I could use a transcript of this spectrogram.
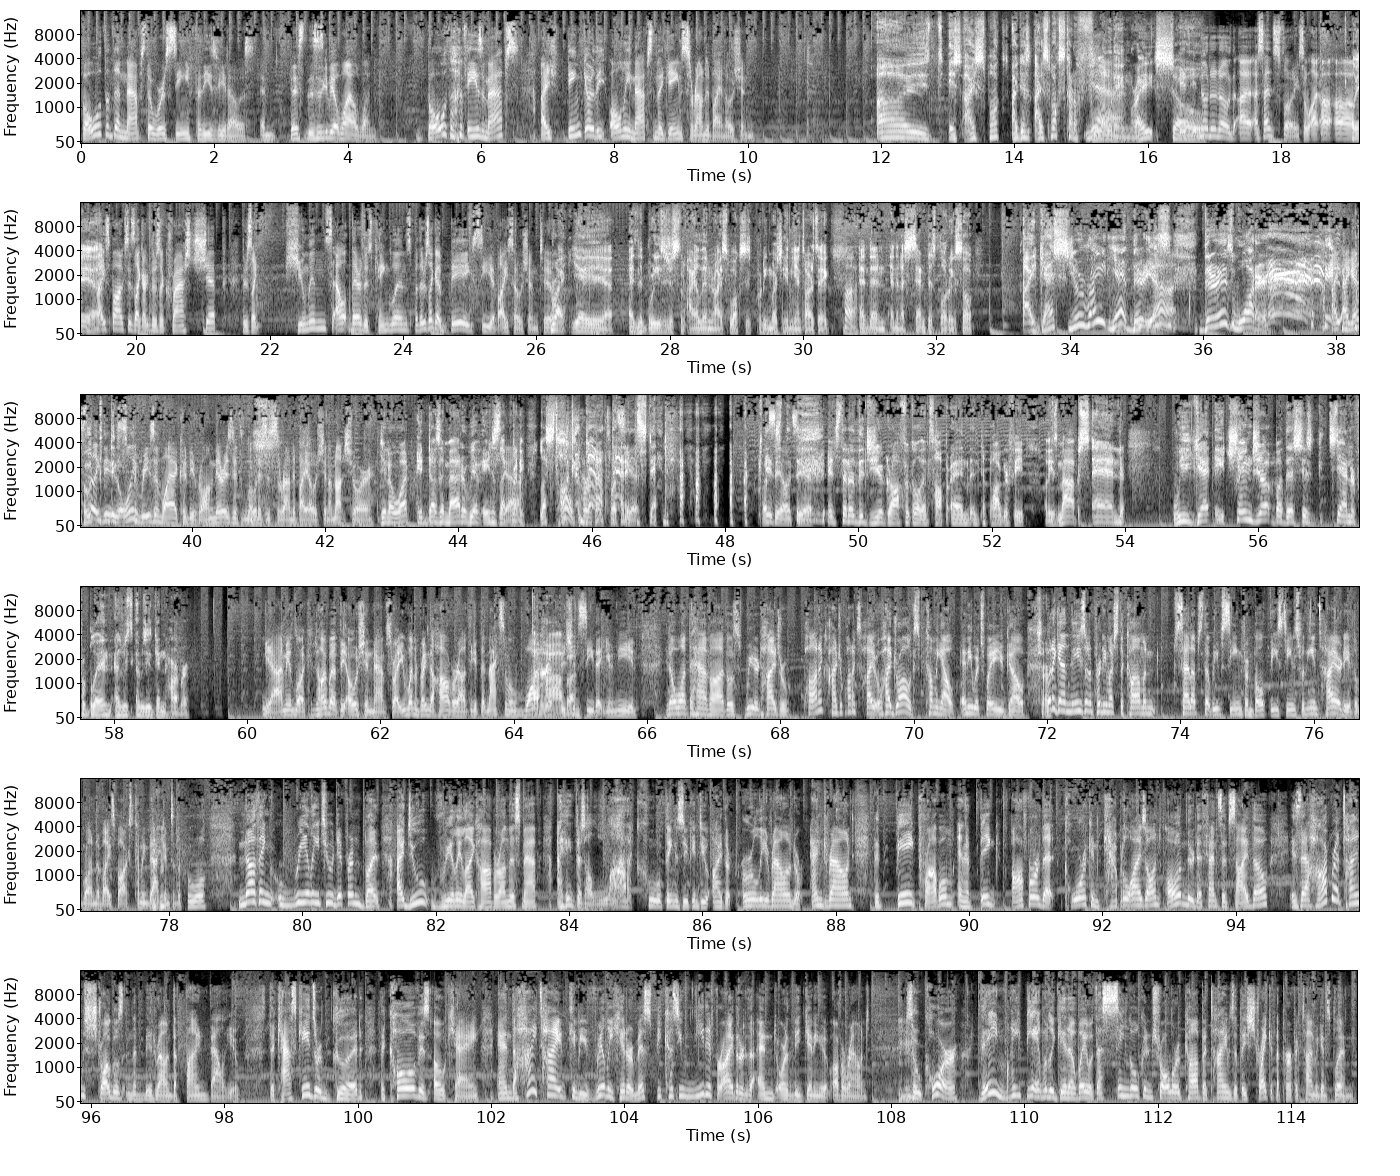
Both of the maps that we're seeing for these vetoes, and this this is gonna be a wild one. Both of these maps, I think, are the only maps in the game surrounded by an ocean. Uh, is Icebox? I guess Icebox is kind of Yeah. floating, right? So It- it- no, no, no. Uh, Ascent's floating. So, uh, uh, uh, Oh, yeah, yeah. Icebox is like a, there's a crashed ship. There's like humans out there. There's penguins, but there's like a big sea of ice ocean too. Right. Yeah, yeah, yeah. And the breeze is just an island, and Icebox is pretty much in the Antarctic. Huh. And then and then Ascent is floating. So I guess you're right. Yeah, there is Yeah. there is water. I, I guess like the, the only reason why I could be wrong there is if Lotus is surrounded by ocean. I'm not sure. You know what? It doesn't matter. We have Agent like Yeah. ready. Let's talk Oh, perfect. about Let's that see it. instead. Let's see it, let's see it. Instead of the geographical and top and, and topography of these maps, and we get a change up, but this is standard for Blinn as we as we get in Harbor. Yeah, I mean, look, talk about the ocean maps, right? You want to bring the harbor out to get the maximum water The efficiency that you need. You don't want to have uh, those weird hydroponics, hydroponics, hy- hydraulics coming out any which way you go. Sure. But again, these are pretty much the common setups that we've seen from both these teams for the entirety of the run of Icebox coming back mm-hmm. into the pool. Nothing really too different, but I do really like Harbor on this map. I think there's a lot of cool things you can do either early round or end round. The big problem and a big offer that Core can capitalize on on their defensive side, though, is that Harbor at times struggles in the mid round to find value. The Cascades are good, the Cove is okay, and the High Tide can be really hit or miss because you need it for either the end or the beginning of a round. Mm-hmm. So Core, they might be able to get away with a single controller comp at times that they strike at the perfect time against Blinn.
